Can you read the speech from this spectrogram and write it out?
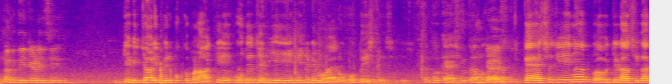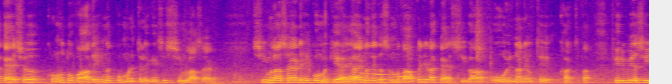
ਨਗਦੀ ਜਿਹੜੀ ਸੀ? ਜਿਹੜੀ ਜਾਲੀ ਬਿਲ ਬੁੱਕ ਬਣਾ ਕੇ ਉਹਦੇ ਜ਼ਰੀਏ ਹੀ ਇਹ ਜਿਹੜੇ ਮੋਬਾਈਲ ਉਹ ਵੇਚਦੇ ਸਰ ਕੋਈ ਕੈਸ਼ ਵੀ ਬਰਾਮਦ ਕੈਸ਼ ਹੋਇਆ? ਕੈਸ਼। ਜੀ ਇਹ ਨਾ ਅ, ਜਿਹੜਾ ਸੀਗਾ ਕੈਸ਼ ਖੋਣ ਤੋਂ ਬਾਅਦ ਇਹ ਨਾ ਘੁੰਮਣ ਚਲੇ ਗਏ ਸੀ ਸ਼ਿਮਲਾ ਸਾਈਡ। ਸ਼ਿਮਲਾ ਸਾਈਡ ਇਹ ਘੁੰਮ ਕੇ ਆਇਆ ਇਹਨਾਂ ਦੇ ਦੱਸਣ ਮੁਤਾਬਕ ਜਿਹੜਾ ਕੈਸ਼ ਸੀਗਾ ਉਹ ਇਹਨਾਂ ਨੇ ਉੱਥੇ ਖਰਚਤਾ ਫਿਰ ਵੀ ਅਸੀਂ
